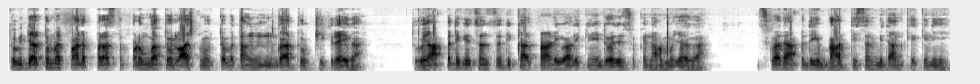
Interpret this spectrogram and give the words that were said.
तो विद्यार्थियों, मैं पहले प्रश्न पढ़ूँगा तो लास्ट में उत्तर बताऊँगा तो ठीक रहेगा। तो यहाँ पर देखिए संसदीय कार्य प्रणाली वाले किन्हीं दो देशों के नाम हो जाएगा। इसके बाद यहाँ पर देखिए भारतीय संविधान के किन्हीं,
